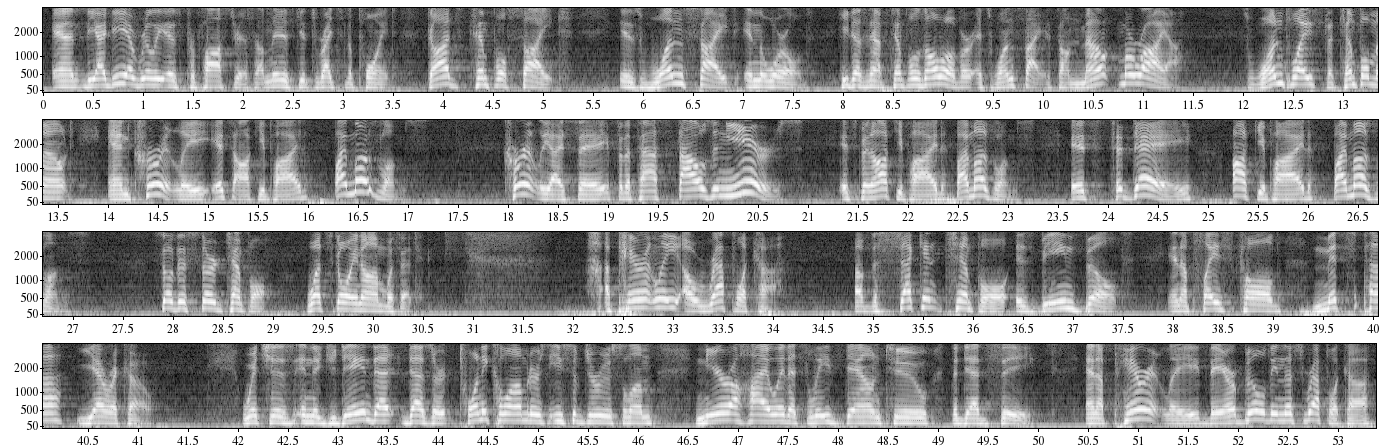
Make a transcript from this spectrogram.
and the idea really is preposterous. I'm going to just get right to the point. God's temple site is one site in the world. He doesn't have temples all over, it's one site. It's on Mount Moriah. It's one place, the Temple Mount, and currently it's occupied by Muslims. Currently, I say, for the past thousand years, it's been occupied by Muslims. It's today occupied by Muslims. So, this third temple, what's going on with it? Apparently, a replica of the second temple is being built in a place called Mitzpah Jericho, which is in the Judean de- desert, 20 kilometers east of Jerusalem, near a highway that leads down to the Dead Sea. And apparently, they are building this replica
